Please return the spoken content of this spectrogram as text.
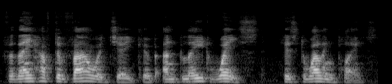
For they have devoured Jacob and laid waste his dwelling place.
